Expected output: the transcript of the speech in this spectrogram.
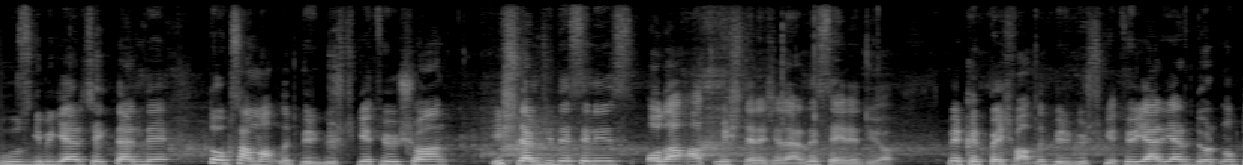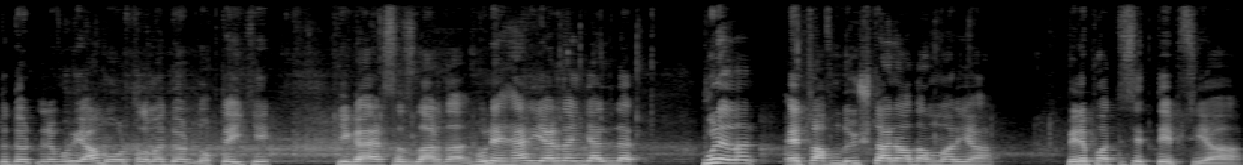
Buz gibi gerçekten de. 90 wattlık bir güç tüketiyor şu an. İşlemci deseniz o da 60 derecelerde seyrediyor. Ve 45 wattlık bir güç tüketiyor. Yer yer 4.4'lere vuruyor ama ortalama 4.2 GHz hızlarda. Bu ne her yerden geldiler. Bu ne lan? Etrafımda 3 tane adam var ya. Beni patates etti hepsi ya.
